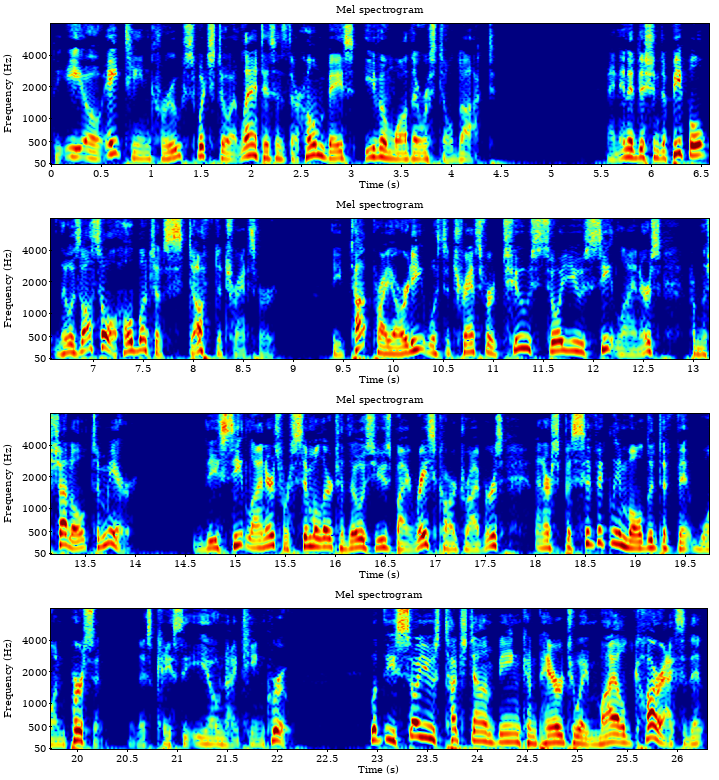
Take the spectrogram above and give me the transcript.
The EO-18 crew switched to Atlantis as their home base even while they were still docked. And in addition to people, there was also a whole bunch of stuff to transfer. The top priority was to transfer two Soyuz seat liners from the shuttle to Mir. These seat liners were similar to those used by race car drivers and are specifically molded to fit one person, in this case the EO-19 crew. With the Soyuz touchdown being compared to a mild car accident,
